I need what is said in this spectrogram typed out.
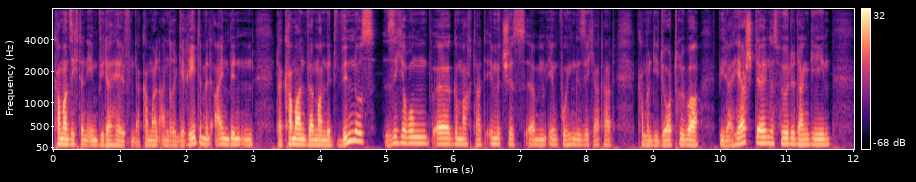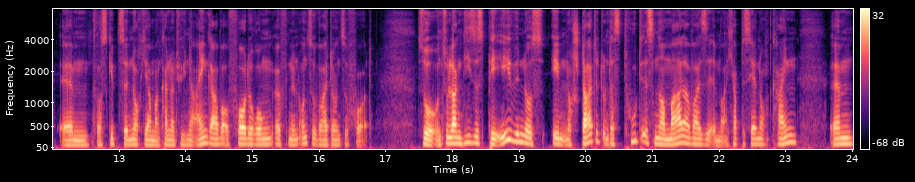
kann man sich dann eben wieder helfen. Da kann man andere Geräte mit einbinden. Da kann man, wenn man mit Windows-Sicherungen äh, gemacht hat, Images ähm, irgendwo hingesichert hat, kann man die dort drüber wiederherstellen. Das würde dann gehen. Ähm, was gibt es denn noch? Ja, man kann natürlich eine Eingabeaufforderung öffnen und so weiter und so fort. So, und solange dieses PE-Windows eben noch startet, und das tut es normalerweise immer. Ich habe bisher noch keinen ähm,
